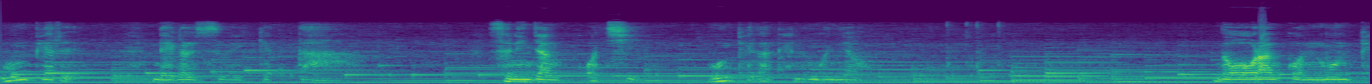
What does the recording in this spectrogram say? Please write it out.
문패를 내걸 수 있겠다. 선인장 꽃이 문패가 되는군요. 노란 꽃 문패,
